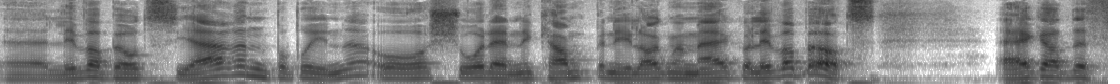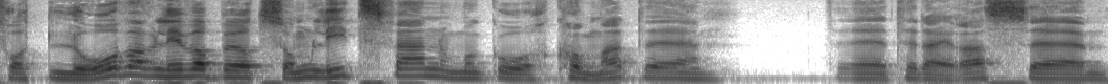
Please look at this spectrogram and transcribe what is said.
eh, Liverbirds Jæren på Bryne og se denne kampen i lag med meg og Liverbirds. Jeg hadde fått lov av Liverbirds som Leeds-fan om å gå, komme til, til, til deres eh,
